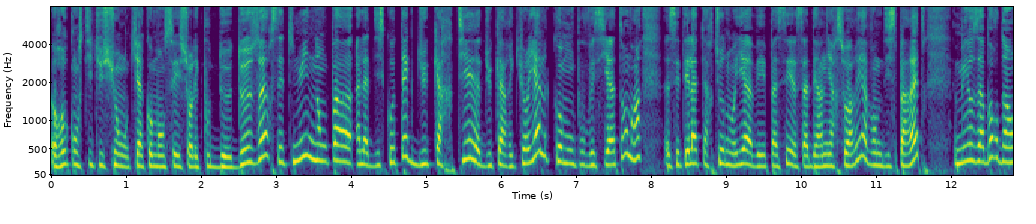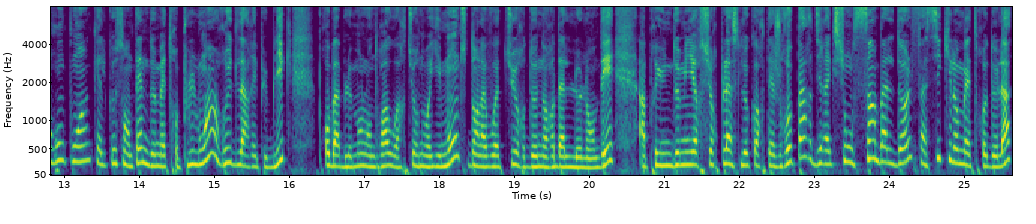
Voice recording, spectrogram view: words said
Reconstitution qui a commencé sur les coups de deux heures cette nuit, non pas à la discothèque du quartier du Carré Curiel, comme on pouvait s'y attendre. Hein. C'était là qu'Arthur Noyer avait passé sa dernière soirée avant de disparaître, mais aux abords d'un rond-point, quelques centaines de mètres plus loin, rue de la République, probablement l'endroit où Arthur Noyer monte dans la voiture de Nordal-Lelandais. Après une demi-heure sur place, le cortège repart direction Saint-Baldolf, à 6 km de là.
